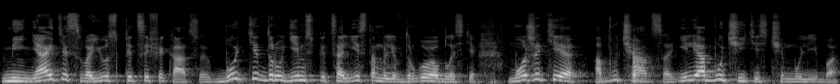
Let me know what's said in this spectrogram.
Меняйте свою спецификацию. Будьте другим специалистом или в другой области. Можете обучаться или обучитесь чему-либо.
